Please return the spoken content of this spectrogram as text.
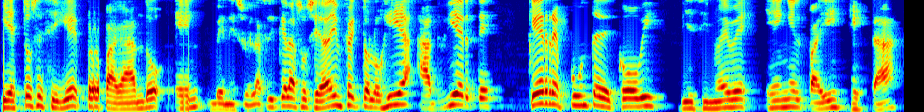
y esto se sigue propagando en Venezuela. Así que la Sociedad de Infectología advierte que el repunte de COVID-19 en el país está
